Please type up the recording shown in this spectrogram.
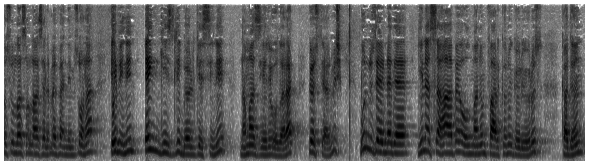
Resulullah sallallahu aleyhi ve sellem Efendimiz ona evinin en gizli bölgesini namaz yeri olarak göstermiş. Bunun üzerine de yine sahabe olmanın farkını görüyoruz. Kadın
